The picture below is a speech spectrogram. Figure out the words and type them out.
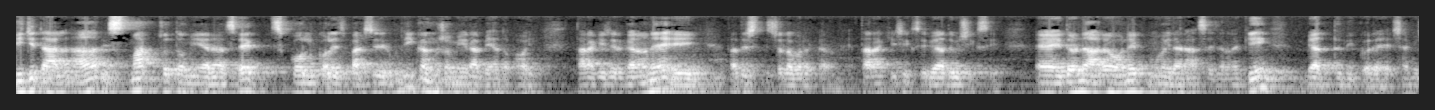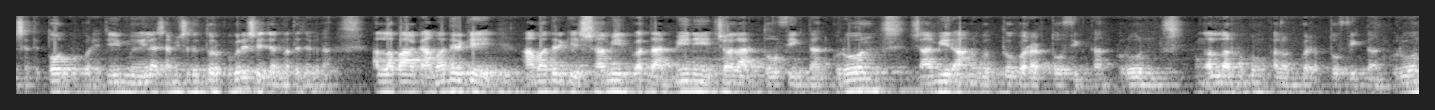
ডিজিটাল আর স্মার্ট যত মেয়েরা আছে, স্কুল, কলেজ, ভার্সিটির অধিকাংশ মেয়েরা বেয়াদব হয়। তারা কিসের কারণে? এই তাদের সাথে চলাফেরার কারণে। তারা কি শিখছে? বেয়াদবি শিখছে। এই ধরনের আরও অনেক মহিলারা আছে যারা নাকি বেয়াদবি করে, স্বামীর সাথে তর্ক করে। যে মহিলা স্বামীর সাথে তর্ক করে, সে জান্নাতে যাবে না। আল্লাহ পাক আমাদেরকে আমাদেরকে স্বামীর কথা মেনে চলার তৌফিক দান করুন, স্বামীর আনুগত্য করার তৌফিক দান করুন, এবং আল্লাহর হুকুম পালন করার তৌফিক দান করুন,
